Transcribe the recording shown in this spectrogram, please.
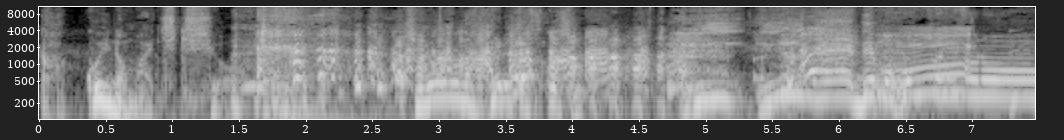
かっこいいなお前チキショ 昨日の流れと少しいいいいね。でも本当にその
